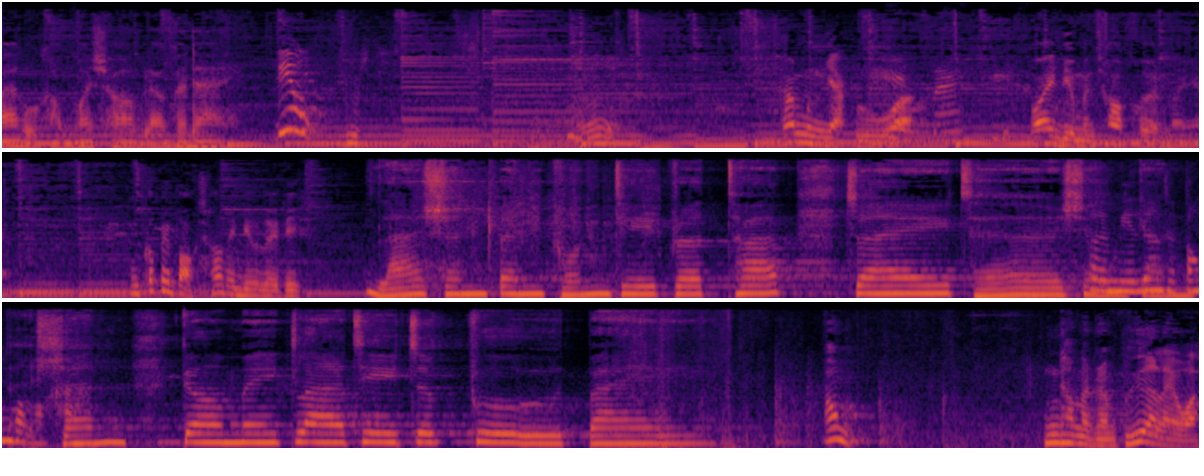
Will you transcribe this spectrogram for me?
มากกว่าคำว่าชอบแล้วก็ได้ ดิว ถ้ามึงอยากรู้อะเห็นไหมว่าไอเดียมันชอบเฟิร์นไหมอะมึงก็ไปบอกชอบไอเดียเลยดิ และฉันเป็นคนที่ประทับใจเธอเฟิร์นมีเรื่องจะต้องบอกค่ะ ฉันก็ไม่กล้าที่จะพูดไป เอ้า มึงทำแบบนั้นเพื่ออะไรวะ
